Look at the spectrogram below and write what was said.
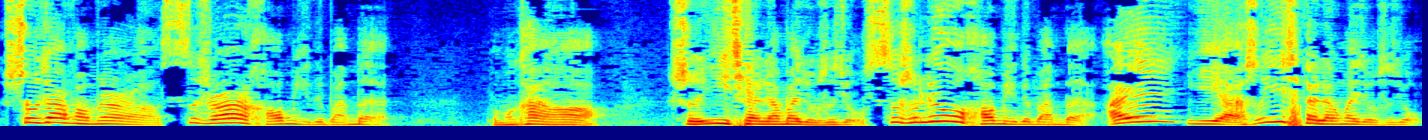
售价方面啊，四十二毫米的版本。我们看啊，是一千两百九十九，四十六毫米的版本，哎，也是一千两百九十九，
